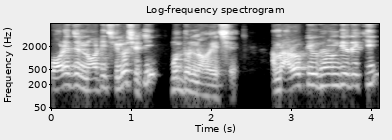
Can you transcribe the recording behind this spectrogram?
পরে যে নটি ছিল সেটি মূর্ধন্য হয়েছে। আমরা আরও একটি উদাহরণ দিয়ে দেখি।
